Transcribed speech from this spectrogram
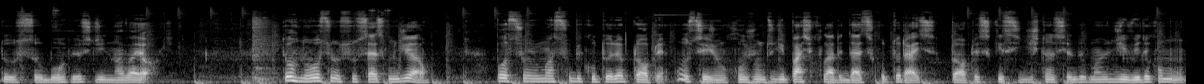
dos subúrbios de Nova York. Tornou-se um sucesso mundial possui uma subcultura própria, ou seja, um conjunto de particularidades culturais próprias que se distanciam do modo de vida comum,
